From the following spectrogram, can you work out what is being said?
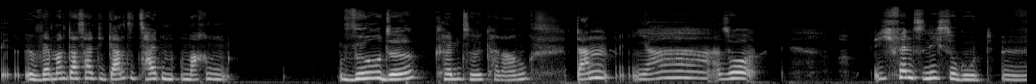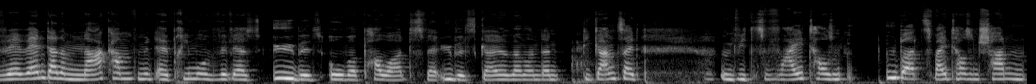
äh, wenn man das halt die ganze Zeit machen würde, könnte, keine Ahnung, dann, ja, also, ich fände es nicht so gut. Wenn dann im Nahkampf mit El Primo wäre es übelst overpowered. Das wäre übelst geil, wenn man dann die ganze Zeit irgendwie 2000, über 2000 Schaden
